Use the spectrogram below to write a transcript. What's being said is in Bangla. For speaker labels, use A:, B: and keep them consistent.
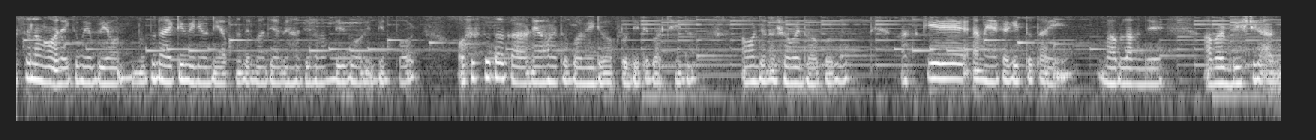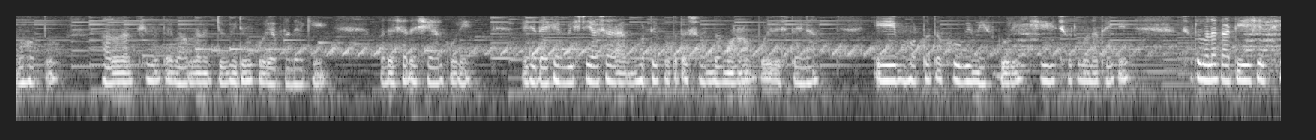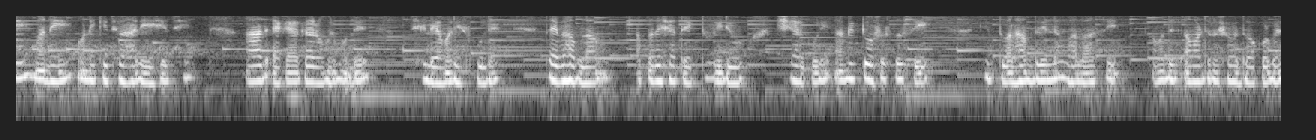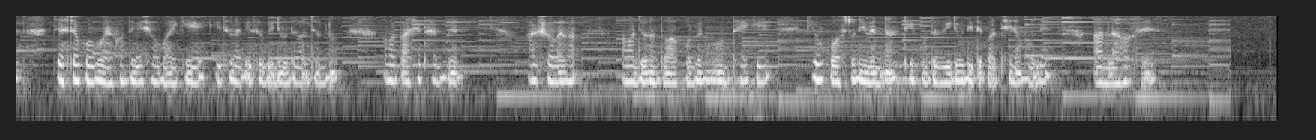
A: আসসালামু আলাইকুম এভরিওয়ান। নতুন আরেকটি ভিডিও নিয়ে আপনাদের মাঝে আমি হাজির হলাম দীর্ঘ অনেকদিন পর। অসুস্থতার কারণে হয়তো বা ভিডিও আপলোড দিতে পারছি না। আমার জন্য সবাই দোয়া করবে আজকে আমি একাকিত্ব, তাই ভাবলাম যে আবার বৃষ্টির আগ মুহূর্ত ভালো লাগছিল, তাই ভাবলাম একটু ভিডিও করে আপনাদেরকে আপনাদের সাথে শেয়ার করি। এই যে দেখেন, বৃষ্টি আসার আগ মুহূর্তে কতটা সুন্দর মনোরম পরিবেশ, তাই না? এই মুহূর্তটা খুবই মিস করি। সেই ছোটবেলা থেকে। ছোটবেলা কাটিয়ে এসেছি মানে অনেক কিছু হারিয়ে এসেছি। আজ একা একা রুমের মধ্যে ছেলে আমার স্কুলে তাই ভাবলাম আপনাদের সাথে একটু ভিডিও শেয়ার করি। আমি একটু অসুস্থ আছি কিন্তু আলহামদুলিল্লাহ ভালো আছি। আমাদের, আমার জন্য সবাই দোয়া করবেন। চেষ্টা করব এখন থেকে সবাইকে কিছু না কিছু ভিডিও দেওয়ার জন্য। আমার পাশে থাকবেন। আর সবাই আমার জন্য দোয়া করবেন মন থেকে কেউ কষ্ট নেবেন না। ঠিকমতো ভিডিও দিতে পারছি না বলে। আল্লাহ হাফেজ।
